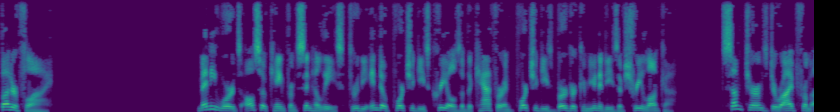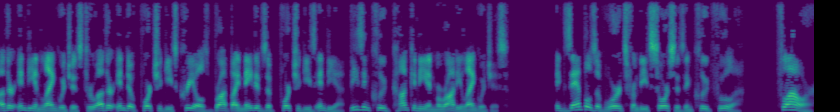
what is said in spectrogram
butterfly. Many words also came from Sinhalese, through the Indo-Portuguese Creoles of the Kaffir and Portuguese Burgher communities of Sri Lanka. Some terms derived from other Indian languages through other Indo-Portuguese creoles brought by natives of Portuguese India, these include Konkani and Marathi languages. Examples of words from these sources include fula, flower,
